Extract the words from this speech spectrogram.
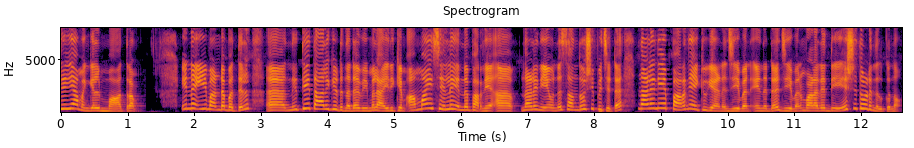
ചെയ്യാമെങ്കിൽ മാത്രം. ഇന്ന് ഈ മണ്ഡപത്തിൽ നിത്യ താലി കിട്ടുന്നത് വിമലായിരിക്കും. അമ്മായി ചെല്ല് എന്ന് പറഞ്ഞ് നളിനിയെ ഒന്ന് സന്തോഷിപ്പിച്ചിട്ട് നളിനിയെ പറഞ്ഞയക്കുകയാണ് ജീവൻ. എന്നിട്ട് ജീവൻ വളരെ ദേഷ്യത്തോടെ നിൽക്കുന്നു.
